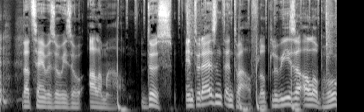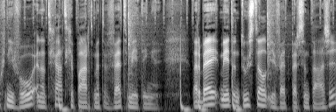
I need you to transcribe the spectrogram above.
Dat zijn we sowieso allemaal. Dus, in 2012 loopt Louise al op hoog niveau en het gaat gepaard met vetmetingen. Daarbij meet een toestel je vetpercentage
